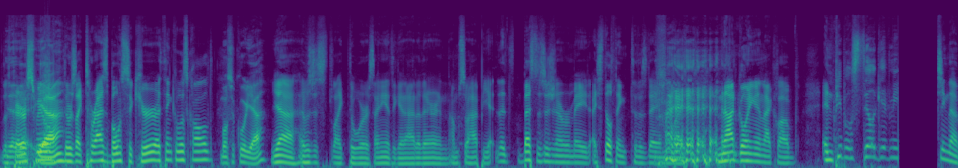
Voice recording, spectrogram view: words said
the Yeah, Ferris wheel. yeah. There was like Terrasse Bonsecours, I think it was called. most cool yeah Yeah, it was just like the worst. I needed to get out of there, and I'm so happy. It's the best decision I ever made. I still think to this day in my life, not going in that club, and people still give me them.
